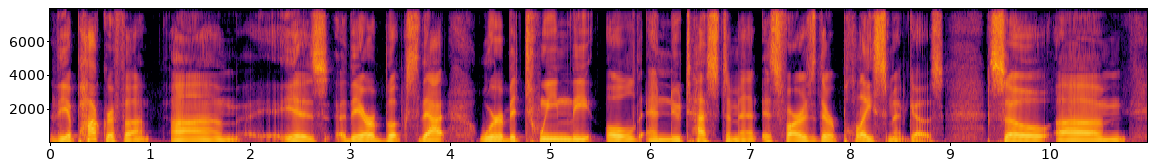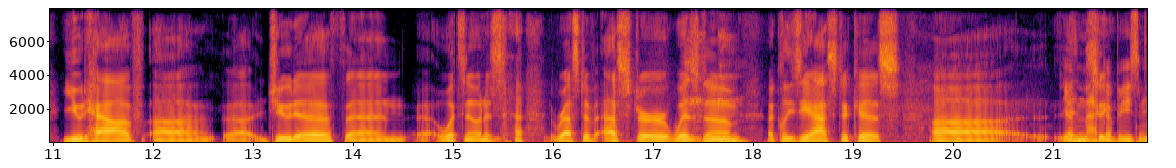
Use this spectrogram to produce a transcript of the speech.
The Apocrypha um, is they are books that were between the Old and New Testament as far as their placement goes. So um, you'd have uh, uh, Judith and uh, what's known as the rest of Esther, Wisdom, Ecclesiasticus. Uh, Yeah, and so- Maccabees and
